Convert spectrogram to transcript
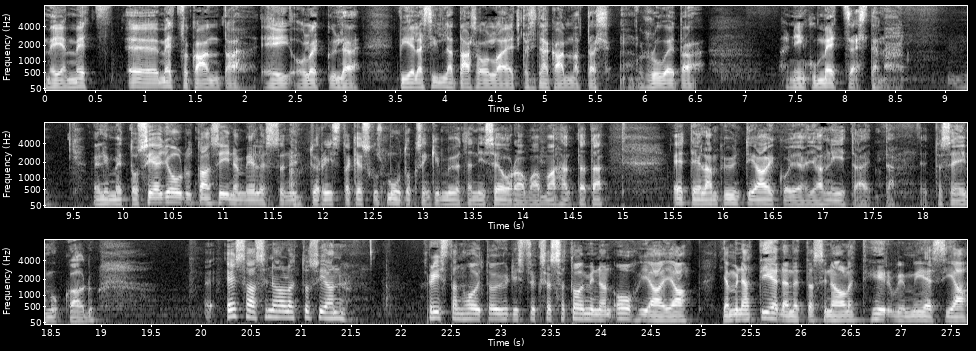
meidän mets, äh, metsokanta ei ole kyllä vielä sillä tasolla, että sitä kannattaisi ruveta niin kuin metsästämään. Eli me tosiaan joudutaan siinä mielessä nyt ristakeskusmuutoksenkin myötä niin seuraamaan vähän tätä etelän pyyntiaikoja ja niitä, että, että se ei mukaudu. Esa, sinä olet tosiaan ristanhoitoyhdistyksessä toiminnan ohjaaja ja minä tiedän, että sinä olet hirvimies ja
